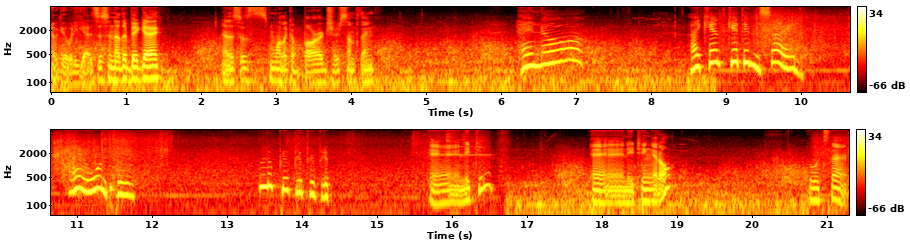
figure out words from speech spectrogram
Okay, what do you got? Is this another big guy? No, this is more like a barge or something. Hello? I can't get inside. I want to. Bloop, bloop, bloop, bloop, bloop. Anything? Anything at all? What's that?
